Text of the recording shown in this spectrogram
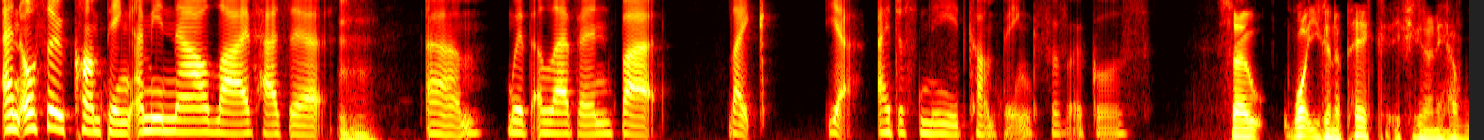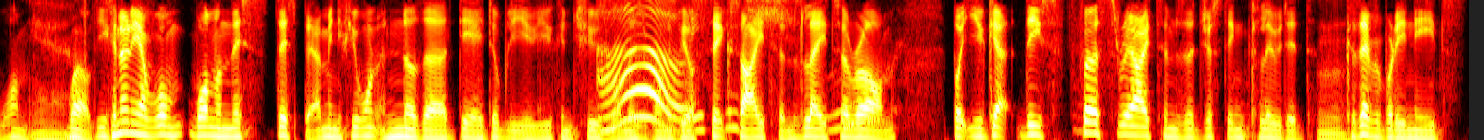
and also comping. I mean now live has it Mhm. um with 11 but like yeah, I just need comping for vocals. So what are you going to pick if you can only have one? Yeah. Well, you can only have one one on this this bit. I mean, if you want another DAW, you can choose one as one Oh, of your you six items ch- later on. But you get these first three items are just included Mm. because everybody needs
